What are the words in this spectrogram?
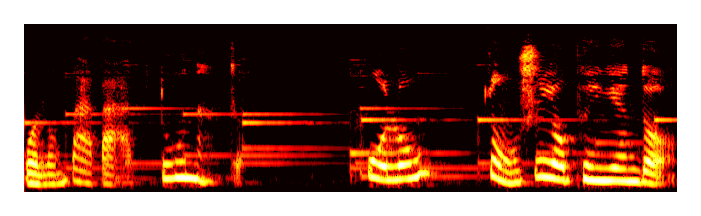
火龙爸爸嘟囔着：“火龙总是要喷烟的。”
